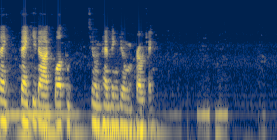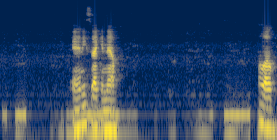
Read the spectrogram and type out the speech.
Thank, thank you, Doc. Welcome to Impending Doom Approaching. Any second now. Hello.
